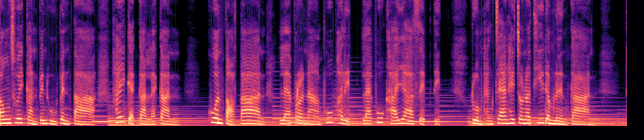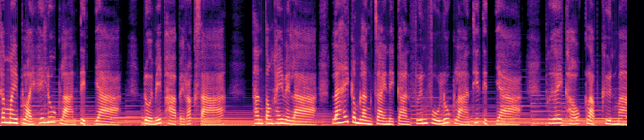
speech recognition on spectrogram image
ต้องช่วยกันเป็นหูเป็นตา ให้แก่กันและกัน ควรต่อต้านและประนามผู้ผลิตและผู้ค้ายาเสพติด รวมทั้งแจ้งให้เจ้าหน้าที่ดำเนินการทำไมปล่อยให้ลูกหลานติดยา โดยไม่พาไปรักษา ท่านต้องให้เวลาและให้กำลังใจในการฟื้นฟูลูกหลานที่ติดยา เพื่อให้เขากลับคืนมา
